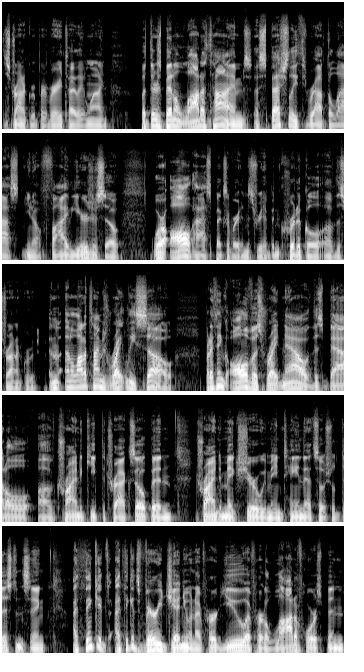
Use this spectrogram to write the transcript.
the Stronach Group are very tightly aligned. But there's been a lot of times, especially throughout the last, you know, five years or so, where all aspects of our industry have been critical of the Stronach Group. And, and a lot of times rightly so. But I think all of us right now, this battle of trying to keep the tracks open, trying to make sure we maintain that social distancing, I think it's I think it's very genuine. I've heard you, I've heard a lot of horsemen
